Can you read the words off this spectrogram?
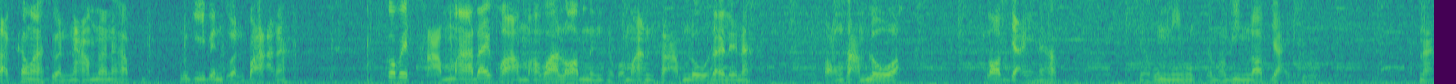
ตัดเข้ามาสวนน้ำแล้วนะครับ เมื่อกี้เป็นสวนป่านะ ก็ไปถามมาได้ความมาว่ารอบหนึ่งประมาณ 3 โลได้เลยนะสองสามโลอะรอบใหญ่นะครับ เดี๋ยวพรุ่งนี้ผมจะมาวิ่งรอบใหญ่ดูนะ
